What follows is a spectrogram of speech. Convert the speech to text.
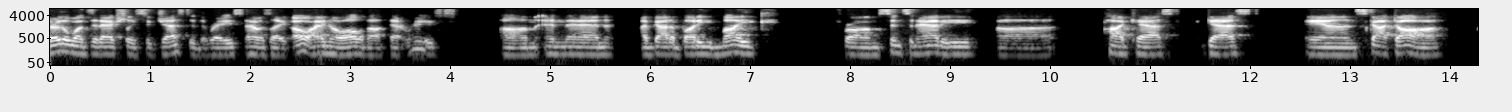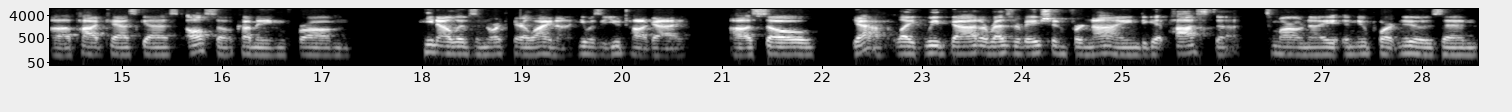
they're the ones that actually suggested the race. And I was like, oh, I know all about that race. Um, and then I've got a buddy, Mike, from Cincinnati, uh, podcast guest, and Scott Daw, uh, podcast guest, also coming from. He now lives in North Carolina. He was a Utah guy. Uh, so yeah, like we've got a reservation for nine to get pasta tomorrow night in Newport News, and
